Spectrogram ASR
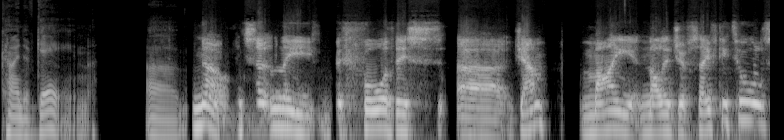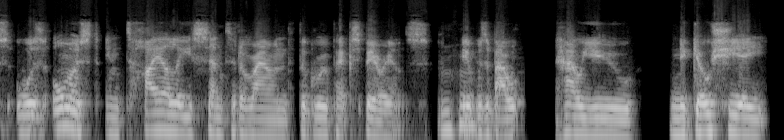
kind of game. Um, No, and certainly before this uh, jam, my knowledge of safety tools was almost entirely centered around the group experience. mhm. It was about how you negotiate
